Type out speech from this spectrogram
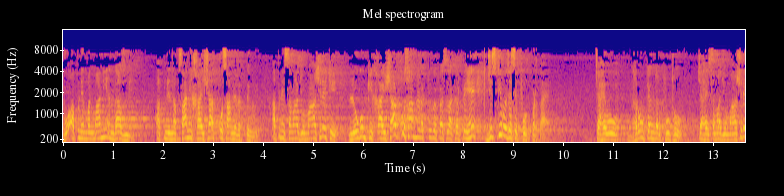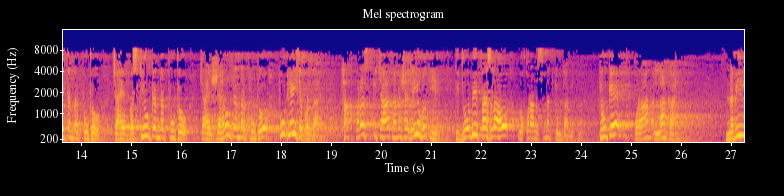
وہ اپنے منمانی انداز میں، اپنے نفسانی خواہشات کو سامنے رکھتے ہوئے، اپنے سماج و معاشرے کے لوگوں کی خواہشات کو سامنے رکھتے ہوئے فیصلہ کرتے ہیں، جس کی وجہ سے پھوٹ پڑتا ہے۔ چاہے وہ گھروں کے اندر پھوٹ ہو چاہے سماج و معاشرے کے اندر پھوٹ ہو چاہے بستیوں کے اندر پھوٹ ہو چاہے شہروں کے اندر پھوٹ ہو پھوٹ یہیں سے پڑتا ہے۔ حق پرست کی چاہت ہمیشہ یہی ہوتی ہے کہ جو بھی فیصلہ ہو، وہ قرآن سنت کے مطابق ہو۔ کیونکہ قرآن اللہ کا ہے۔ نبی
